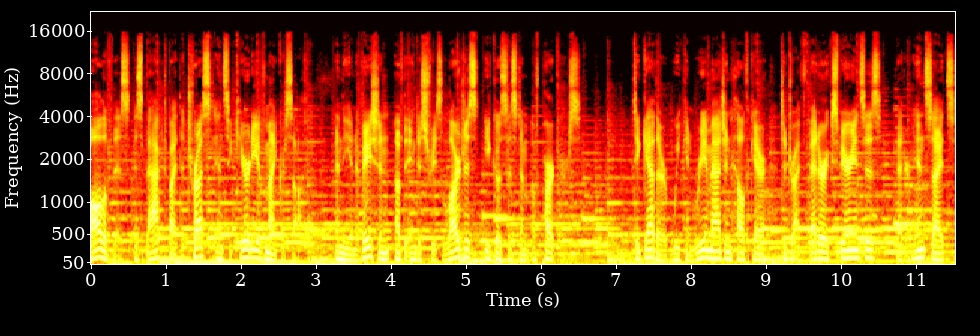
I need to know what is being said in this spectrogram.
All of this is backed by the trust and security of Microsoft and the innovation of the industry's largest ecosystem of partners. Together, we can reimagine healthcare to drive better experiences, better insights,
